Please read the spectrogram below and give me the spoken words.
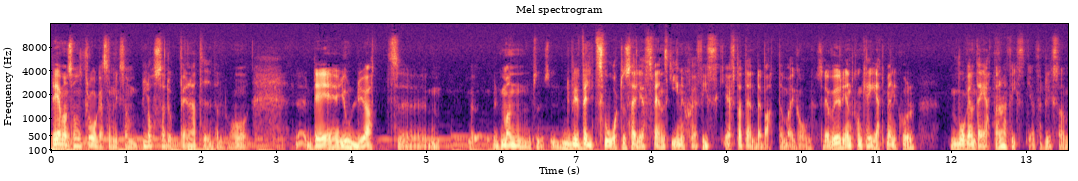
Det var en sån fråga som liksom blossade upp vid den här tiden. Och det gjorde ju att eh, man, det blev väldigt svårt att sälja svensk insjöfisk efter att den debatten var igång. Så det var ju rent konkret, människor vågade inte äta den här fisken för liksom,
